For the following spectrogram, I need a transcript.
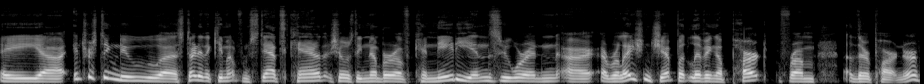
a uh, interesting new uh, study that came out from Stats Canada that shows the number of Canadians who were in uh, a relationship but living apart from their partner,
